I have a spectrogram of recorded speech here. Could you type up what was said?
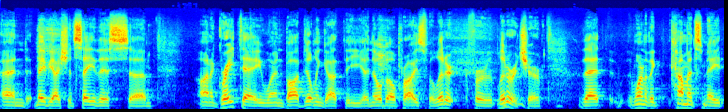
and maybe I should say this, um, on a great day when Bob Dylan got the uh, Nobel Prize for, liter- for Literature, that one of the comments made,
